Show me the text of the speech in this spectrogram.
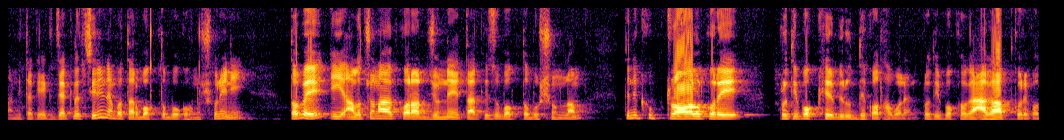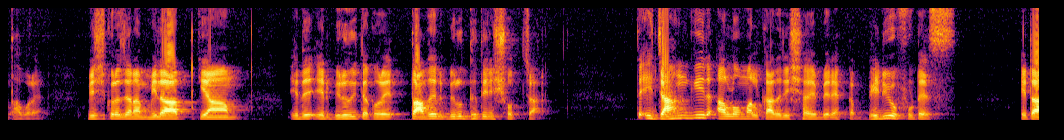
আমি তাকে এক্স্যাক্টলি চিনি না বা তার বক্তব্য কখনো শুনিনি। তবে এই আলোচনা করার জন্যে তার কিছু বক্তব্য শুনলাম। তিনি খুব ট্রল করে প্রতিপক্ষের বিরুদ্ধে কথা বলেন, প্রতিপক্ষকে আঘাত করে কথা বলেন। বিশেষ করে যারা মিলাদ, কিয়াম এদের, এর বিরোধিতা করে, তাদের বিরুদ্ধে তিনি সোচ্চার। তো এই জাহাঙ্গীর আলম আল কাদেরি সাহেবের একটা ভিডিও ফুটেজ এটা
